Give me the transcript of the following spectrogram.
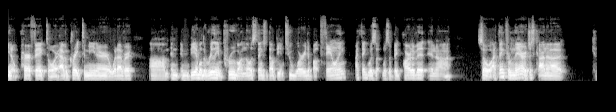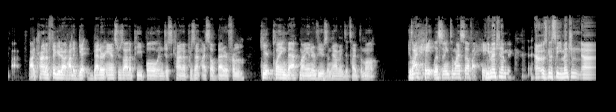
you know perfect or have a great demeanor or whatever um, and, and be able to really improve on those things without being too worried about failing i think was was a big part of it and uh, so i think from there it just kind of i kind of figured out how to get better answers out of people and just kind of present myself better from here, playing back my interviews and having to type them up because i hate listening to myself i hate you it. mentioned having i was going to say you mentioned uh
